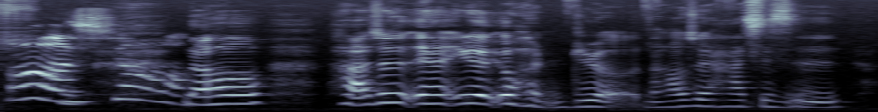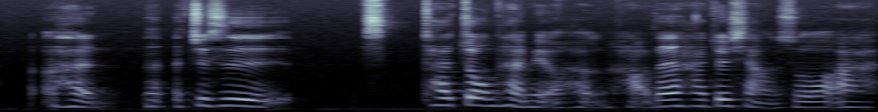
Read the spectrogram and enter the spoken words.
好好笑。然后他就是因为因为又很热，然后所以他其实很就是。他状态没有很好，但是他就想说啊，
